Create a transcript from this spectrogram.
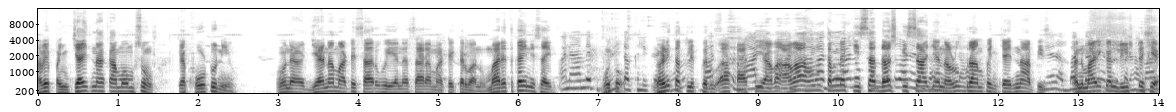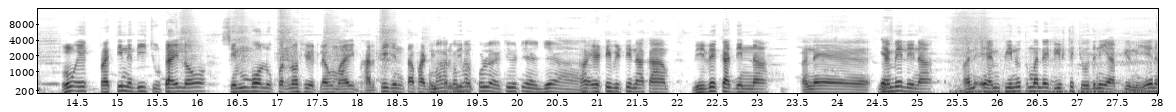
હવે પંચાયતના કામોમાં શું? કે ખોટું નહીં હું જેના માટે સારું હોય એના સારા માટે કરવાનું. મારે તો કઈ નહીં સાહેબ. હું તો ઘણી તકલીફ ઘણી તકલીફ કરું આ કાકી આવા આવા હું તમને કિસ્સા દસ કિસ્સા જે નળુ ગ્રામ પંચાયતના આપીશ. અને મારી કઈ લિસ્ટ છે. હું એક પ્રતિનિધિ ચૂંટાયેલો સિમ્બોલ ઉપરનો છું એટલે હું મારી ભારતીય જનતા પાર્ટી એક્ટિવિટીના કામ વિવેકાધીનના અને એમએલએના અને એમપીનું તો મને લિસ્ટ ચોદની આપ્યું નહીં. એને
